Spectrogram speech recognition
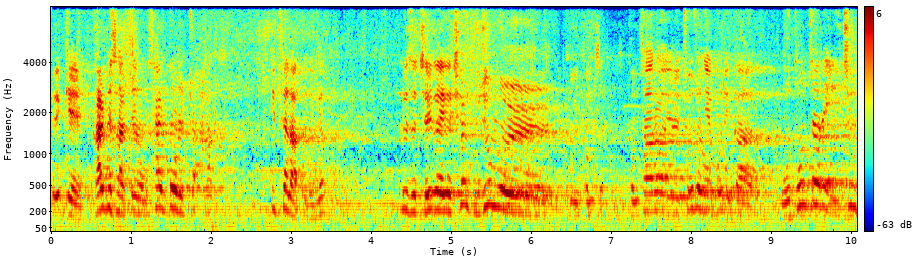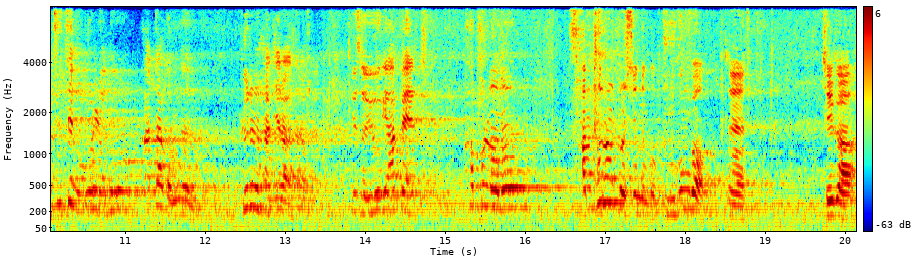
이렇게 갈비살처럼 살대를 쫙 입혀놨거든요. 그래서 저희가 이거 철 구조물 그 검사, 검사로 조정해 보니까 5톤짜리 2층 주택을 올려도 까딱 없는 그런 하지라 하더라고요. 그래서 여기 앞에 커플러는 3톤을 끌 수 있는 거, 굵은 거, 예. 저희가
